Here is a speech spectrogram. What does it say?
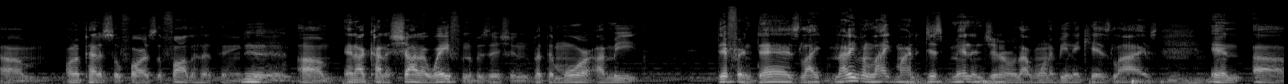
um, on a pedestal as far as the fatherhood thing Yeah. um, and i kind of shot away from the position but the more i meet different dads like not even like-minded just men in general that want to be in their kids lives Mhm. and uh,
